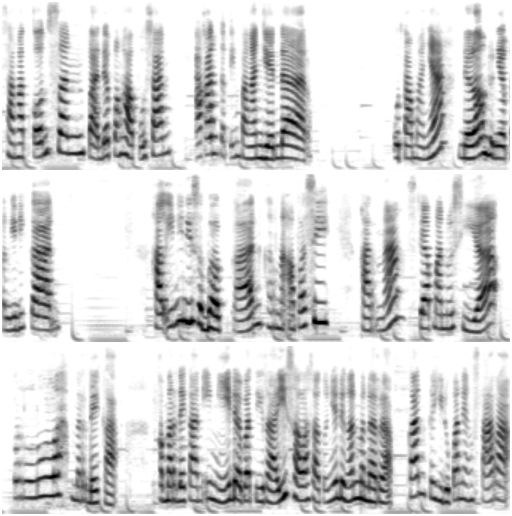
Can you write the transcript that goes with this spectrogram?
sangat concern pada penghapusan akan ketimpangan gender, utamanya dalam dunia pendidikan. Hal ini disebabkan karena apa sih? Karena setiap manusia perlulah merdeka. Kemerdekaan ini dapat diraih salah satunya dengan menerapkan kehidupan yang setara,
